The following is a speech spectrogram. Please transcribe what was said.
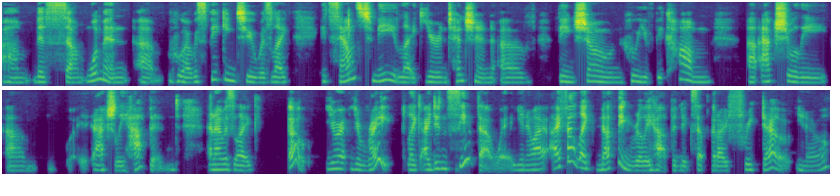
um, this um, woman um, who I was speaking to was like, It sounds to me like your intention of being shown who you've become uh, actually um, actually happened. And I was like, Oh, you're you're right. Like I didn't see it that way. You know, I, I felt like nothing really happened except that I freaked out. You know,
